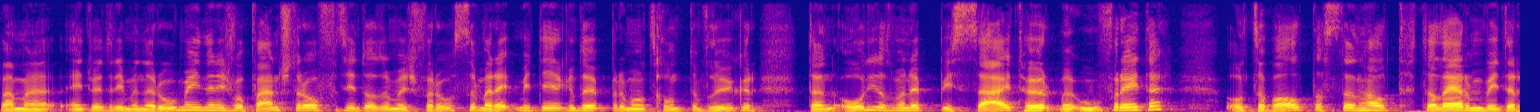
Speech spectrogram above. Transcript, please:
wenn man entweder in einem Raum ist, wo die Fenster offen sind, oder man ist draußen, man redet mit irgendjemandem und es kommt ein Flüger, dann ohne dass man etwas sagt, hört man aufreden. Und sobald das dann halt der Lärm wieder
